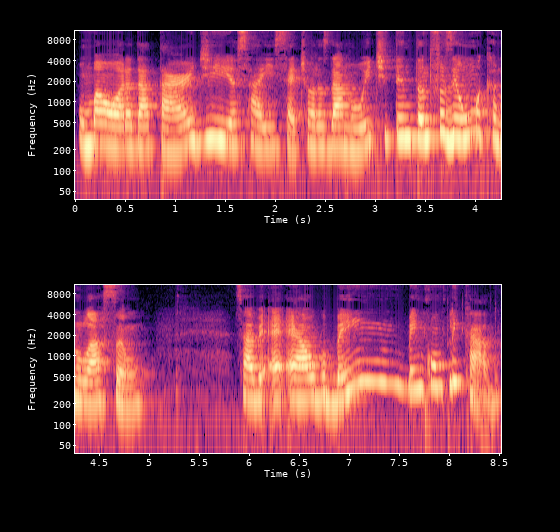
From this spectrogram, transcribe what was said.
uma hora da tarde e ia sair sete horas da noite tentando fazer uma canulação. Sabe? É, é algo bem, bem complicado.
